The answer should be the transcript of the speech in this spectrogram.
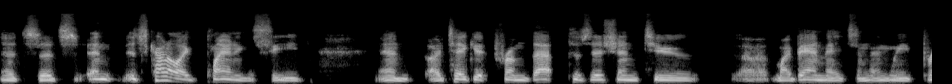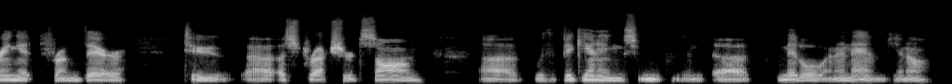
It's, it's, and it's kind of like planting the seed. And I take it from that position to uh, my bandmates, and then we bring it from there to uh, a structured song uh, with beginnings, uh, middle, and an end. You know,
